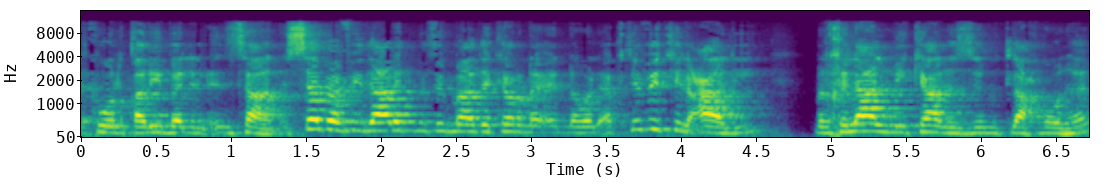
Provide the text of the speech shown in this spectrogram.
تكون قريبة للإنسان. السبب في ذلك مثل ما ذكرنا أنه ال activity العالي من خلال mechanism تلاحظونها.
